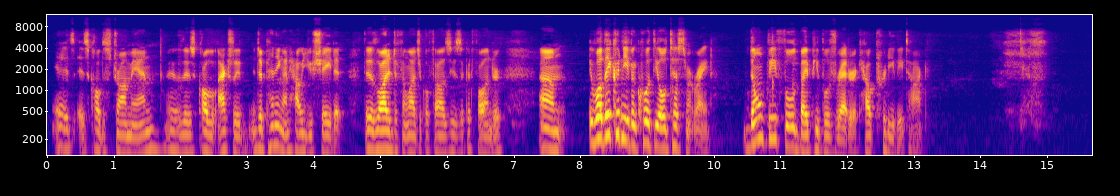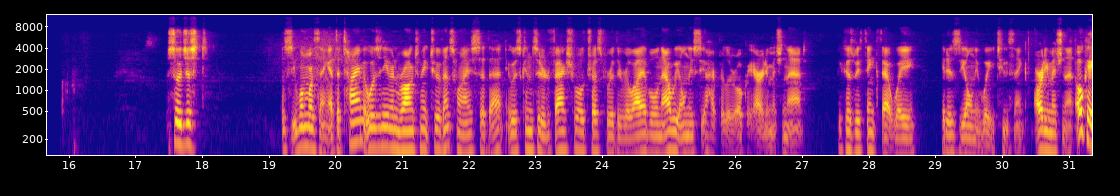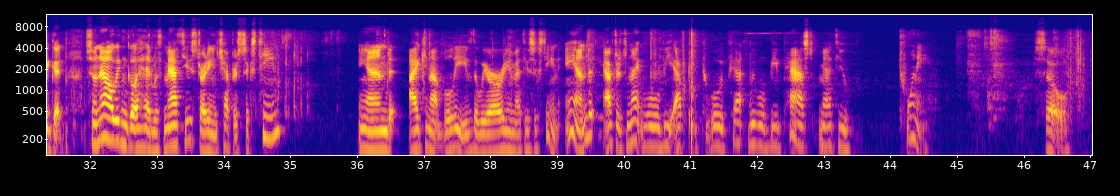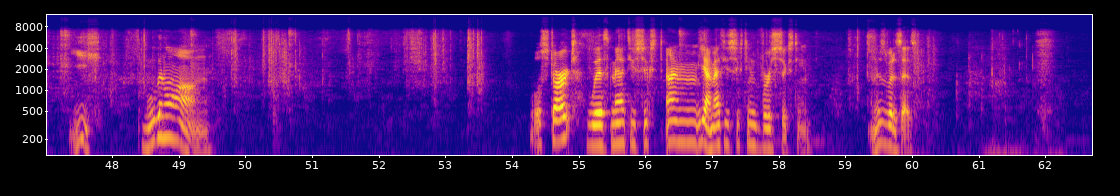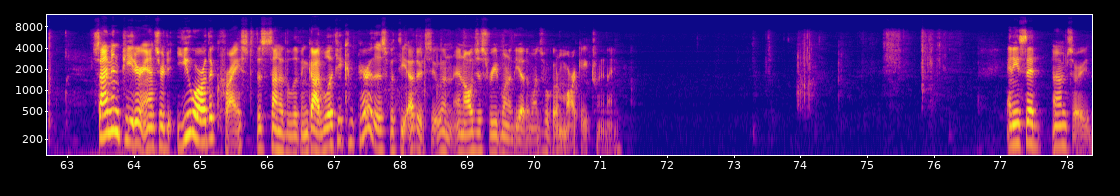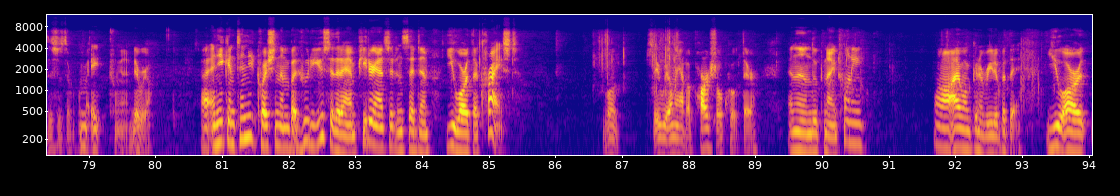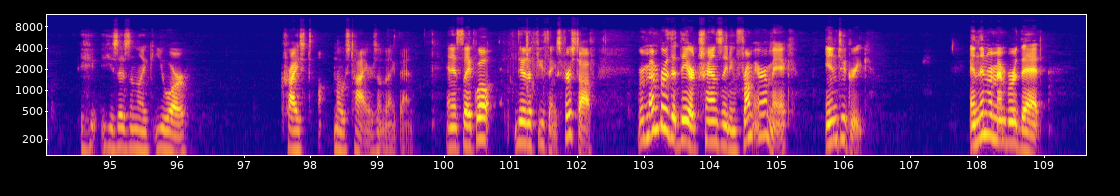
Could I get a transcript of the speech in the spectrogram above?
It's, it's called a straw man. Uh, there's called actually depending on how you shade it. There's a lot of different logical fallacies that could fall under. Um, well, they couldn't even quote the Old Testament right. Don't be fooled by people's rhetoric, how pretty they talk. So just Let's see, one more thing. At the time, it wasn't even wrong to make two events when I said that. It was considered factual, trustworthy, reliable. Now we only see hyperliteral. Okay, I already mentioned that. Because we think that way, it is the only way to think. I Already mentioned that. Okay, good. So now we can go ahead with Matthew, starting in chapter 16. And I cannot believe that we are already in Matthew 16. And after tonight, we will be after we will be past Matthew 20. So, yeesh. Moving along. We'll start with Matthew 6, um, yeah, Matthew 16, verse 16. And this is what it says. Simon Peter answered, You are the Christ, the Son of the living God. Well, if you compare this with the other two, and, and I'll just read one of the other ones, we'll go to Mark 8, 29. And he said, I'm sorry, this is the 829. There we go. Uh, and he continued questioning them, But who do you say that I am? Peter answered and said to him, You are the Christ. Well, say we only have a partial quote there. And then Luke 9.20, well, I won't going to read it, but the, you are, he, he says something like, you are Christ Most High or something like that. And it's like, well, there's a few things. First off, remember that they are translating from Aramaic into Greek. And then remember that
